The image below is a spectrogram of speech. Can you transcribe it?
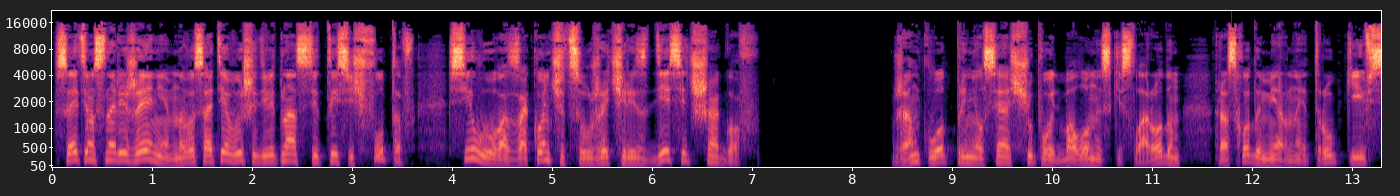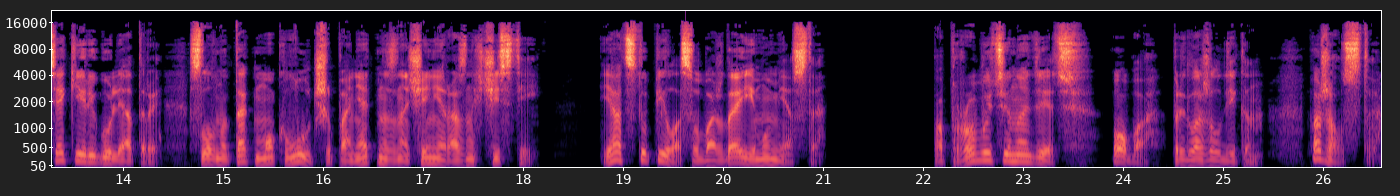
С этим снаряжением на высоте выше 19 тысяч футов силы у вас закончатся уже через 10 шагов. Жан-Клод принялся ощупывать баллоны с кислородом, расходомерные трубки и всякие регуляторы, словно так мог лучше понять назначение разных частей. Я отступил, освобождая ему место. «Попробуйте надеть. Оба», — предложил Дикон. «Пожалуйста».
